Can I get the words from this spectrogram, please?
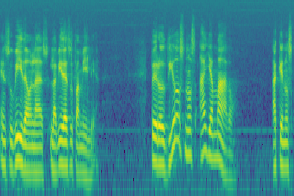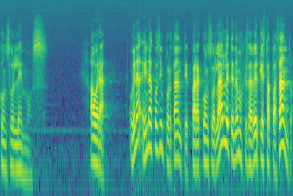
en su vida o en la, vida de su familia. Pero Dios nos ha llamado a que nos consolemos. Ahora, una, una cosa importante, para consolarle tenemos que saber qué está pasando.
